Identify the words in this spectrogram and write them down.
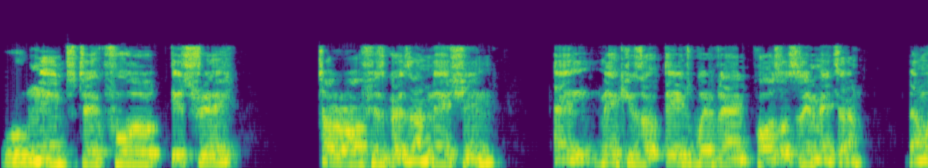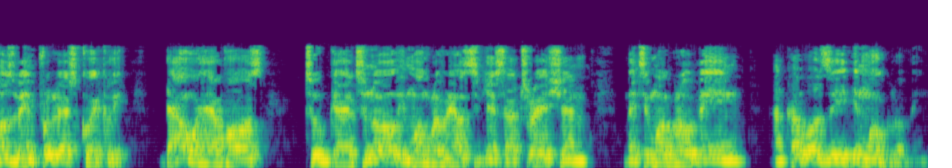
We'll need to take full history, thorough physical examination, and make use of 8 wavelength pulse oximeter that must be in progress quickly. That will help us to get to know hemoglobin oxygen saturation, methemoglobin, and carboxyhemoglobin.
